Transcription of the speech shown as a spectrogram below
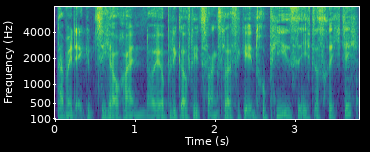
Damit ergibt sich auch ein neuer Blick auf die zwangsläufige Entropie. Sehe ich das richtig?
